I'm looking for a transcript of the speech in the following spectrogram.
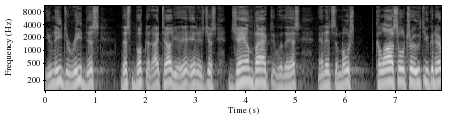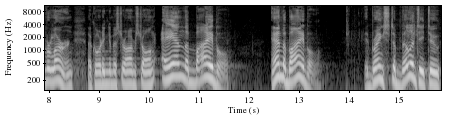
You need to read this, this book that I tell you. it, it is just jam packed with this, and it's the most colossal truth you could ever learn, according to Mr. Armstrong, and the Bible. And the Bible. It brings stability to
